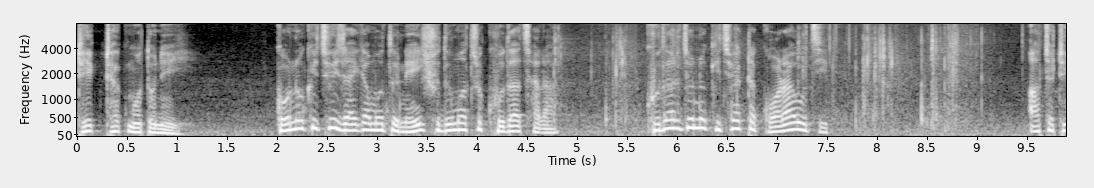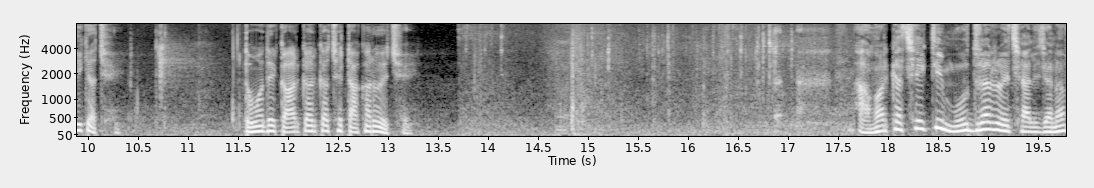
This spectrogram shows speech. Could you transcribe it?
ঠিকঠাক মতো নেই। কোনো কিছুই জায়গা মতো নেই শুধুমাত্র ক্ষুধা ছাড়া। ক্ষুধার জন্য কিছু একটা করা উচিত। আচ্ছা ঠিক আছে। তোমাদের কার কার কাছে টাকা রয়েছে? আমার কাছে একটি মুদ্রা রয়েছে আলী জানাব।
